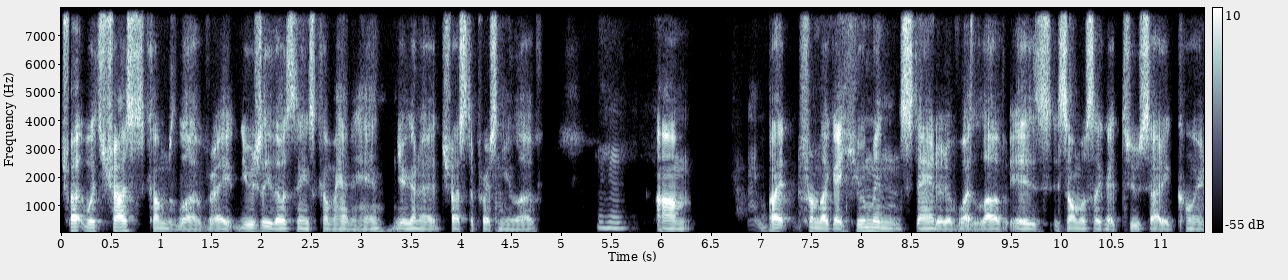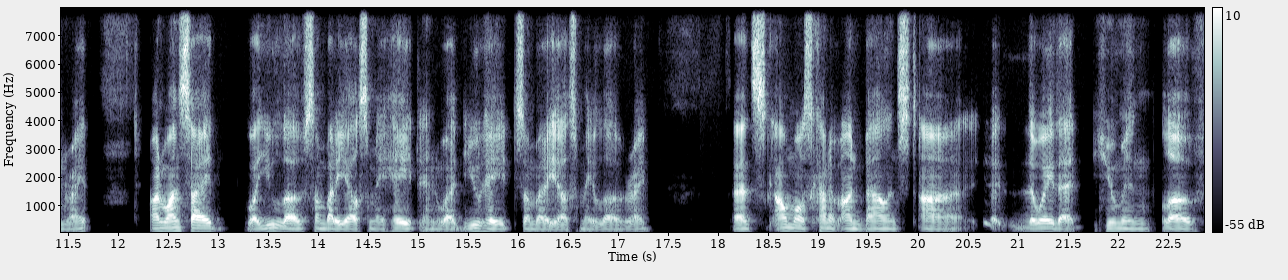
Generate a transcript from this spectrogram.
trust with trust comes love, right? Usually those things come hand in hand. You're gonna trust the person you love. Mhm. Um, but from like a human standard of what love is, it's almost like a two-sided coin, right? On one side, what you love, somebody else may hate, and what you hate, somebody else may love, right? That's almost kind of unbalanced. Uh, the way that human love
